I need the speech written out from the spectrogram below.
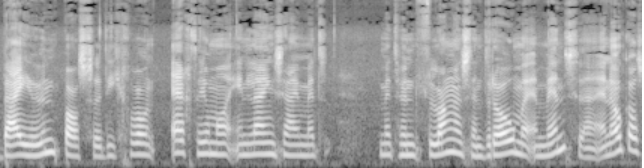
bij hun passen. Die gewoon echt helemaal in lijn zijn met, met hun verlangens en dromen en wensen. En ook als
